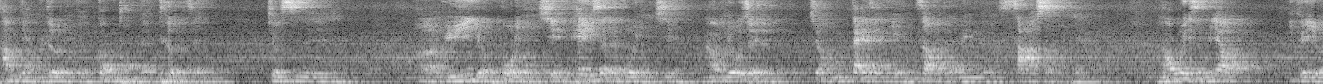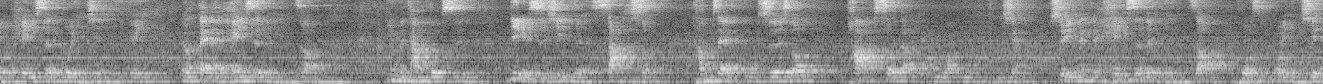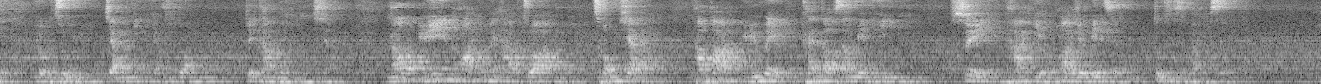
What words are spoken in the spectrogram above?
它们两个都有一个共同的特征，就是。呃，鱼鹰有过眼线，黑色的过眼线，然后游隼就好像戴着眼罩的那个杀手一样。然后为什么要一个有黑色的过眼线，一个要戴着黑色的眼罩？因为他们都是猎食性的杀手，他们在捕食的时候怕受到阳光的影响，所以那个黑色的眼罩或是过眼线有助于降低阳光对他们的影响。然后鱼鹰的话，因为它要抓鱼冲下来。它怕鱼会看到上面的阴影，所以它演化就变成肚子是白色的。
